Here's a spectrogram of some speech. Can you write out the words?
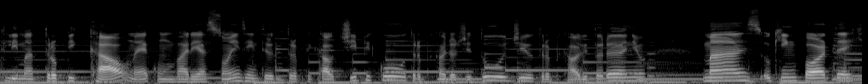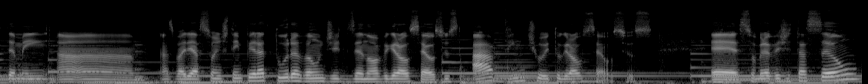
clima tropical, né, com variações entre o tropical típico, o tropical de altitude, o tropical litorâneo, mas o que importa é que também a, as variações de temperatura vão de 19 graus Celsius a 28 graus Celsius. É, sobre a vegetação,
